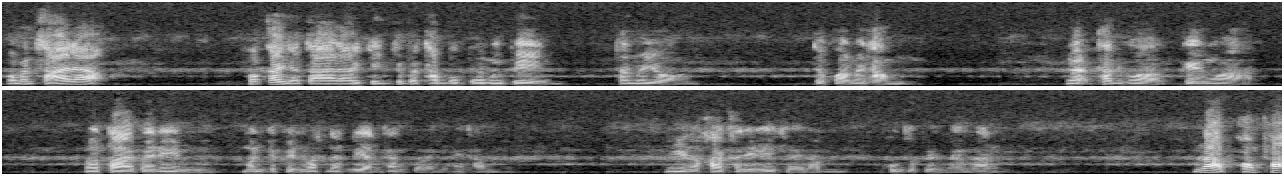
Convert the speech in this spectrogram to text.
พราะมันสายแล้วเพราะใกล้จะตายแล้วจึงจะไปทำปูปูเปงท่านไม่ยอม แต่ก่อนไม่ทำและท่านก็เกรงว่าเราตายไปนี่มันจะเป็นวัดนักเรียนท่านก็เลยไม่ให้ทำ นี่เราคาดคะเนเฉยๆครับคงจะเป็นแบบนั้นลาบของพระ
